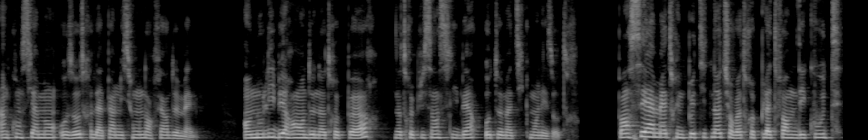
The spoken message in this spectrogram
inconsciemment aux autres la permission d'en faire de même. En nous libérant de notre peur, notre puissance libère automatiquement les autres. Pensez à mettre une petite note sur votre plateforme d'écoute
